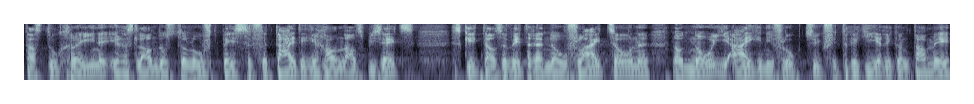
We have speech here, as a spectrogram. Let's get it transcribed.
dass die Ukraine ihr Land aus der Luft besser verteidigen kann als bis jetzt. Es gibt also weder eine No-Flight-Zone noch neue eigene Flugzeuge für die Regierung und die Armee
